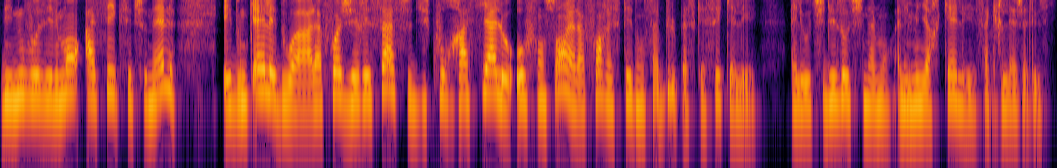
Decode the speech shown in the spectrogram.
des nouveaux éléments assez exceptionnels. Et donc elle, elle doit à la fois gérer ça, ce discours racial offensant, et à la fois rester dans sa bulle parce qu'elle sait qu'elle est, elle est au-dessus des autres finalement. Elle est meilleure qu'elle et ça crée la jalousie.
